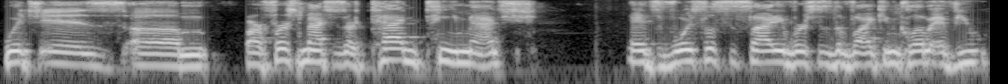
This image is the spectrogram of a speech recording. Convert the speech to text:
which is um, our first match is our tag team match It's Voiceless Society versus the Viking Club. If you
